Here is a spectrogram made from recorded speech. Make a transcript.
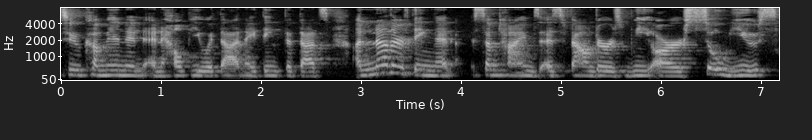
to come in and, and help you with that. And I think that that's another thing that sometimes as founders we are so used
